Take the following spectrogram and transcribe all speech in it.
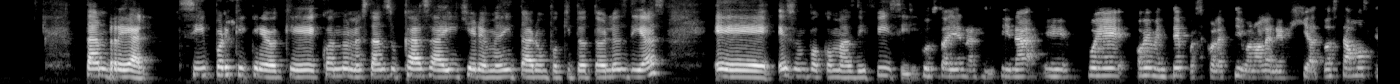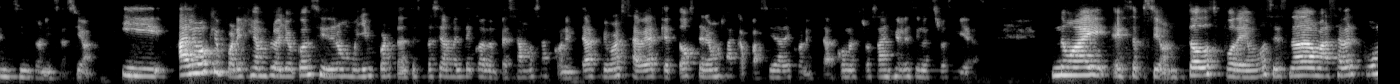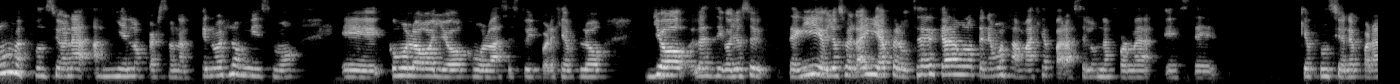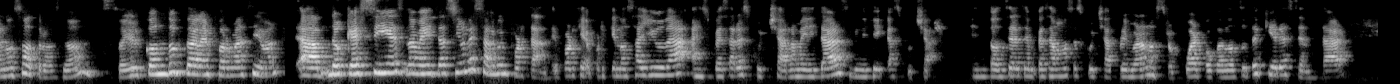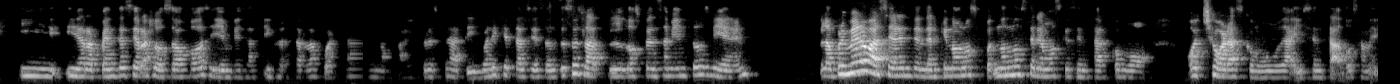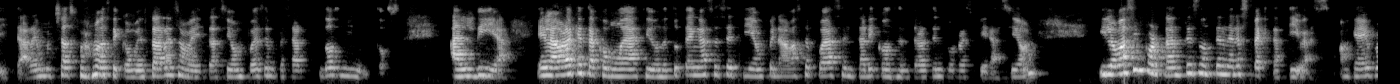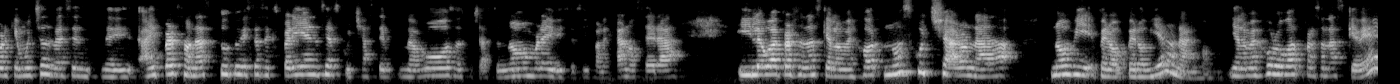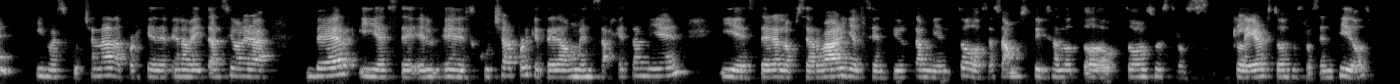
tan real, Sí, porque creo que cuando uno está en su casa y quiere meditar un poquito todos los días, eh, es un poco más difícil. Justo ahí en Argentina eh, fue obviamente pues colectivo, ¿no? La energía, todos estamos en sintonización. Y algo que, por ejemplo, yo considero muy importante, especialmente cuando empezamos a conectar, primero saber que todos tenemos la capacidad de conectar con nuestros ángeles y nuestros guías. No hay excepción, todos podemos, es nada más saber cómo me funciona a mí en lo personal, que no es lo mismo eh, cómo lo hago yo, cómo lo haces tú. Y por ejemplo, yo les digo, yo soy, te guío, yo soy la guía, pero ustedes cada uno tenemos la magia para hacerlo de una forma este, que funcione para nosotros, ¿no? Soy el conducto de la información. Ah, lo que sí es, la meditación es algo importante. ¿Por qué? Porque nos ayuda a empezar a escuchar. Meditar significa escuchar. Entonces empezamos a escuchar primero nuestro cuerpo. Cuando tú te quieres sentar, y, de repente cierras los ojos y empiezas a cerrar la puerta. No, ay, pero espérate, igual y qué tal si eso. Entonces los pensamientos vienen. Lo primero va a ser entender que no nos, no nos tenemos que sentar como ocho horas como Buda y sentados a meditar. Hay muchas formas de comenzar esa meditación. Puedes empezar dos minutos al día, en la hora que te acomode a donde tú tengas ese tiempo y nada más te puedas sentar y concentrarte en tu respiración. Y lo más importante es no tener expectativas, ¿ok? Porque muchas veces hay personas, tú tuviste esa experiencia, escuchaste una voz, escuchaste un nombre y dices, híjole, ya no será. Y luego hay personas que a lo mejor no escucharon nada, no vi, pero, pero vieron algo. Y a lo mejor hubo personas que ven y no escuchan nada, porque en la meditación era ver y este, escuchar porque te da un mensaje también y este, el observar y el sentir también todo. O sea, estamos utilizando todo, todos nuestros todos nuestros sentidos,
